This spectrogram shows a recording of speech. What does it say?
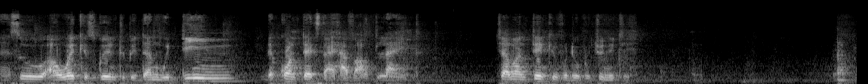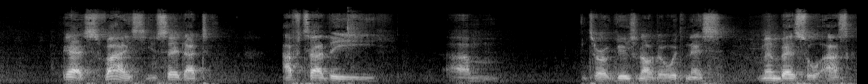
Uh, so our work is going to be done within the context I have outlined. Chairman, thank you for the opportunity. Yes, Vice, you said that after the um, interrogation of the witness, members will ask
